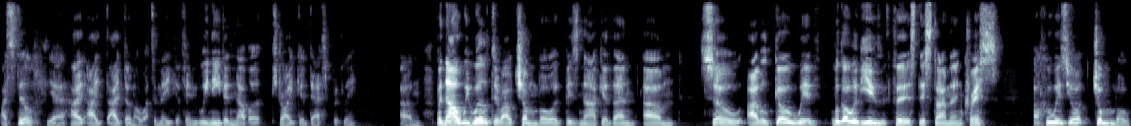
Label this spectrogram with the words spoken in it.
I still, yeah, I, I, I don't know what to make of him. We need another striker desperately. Um, but now we will do our Chumbo at Biznaga then. Um, so I will go with we'll go with you first this time then, Chris. Uh, who is your Chumbo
